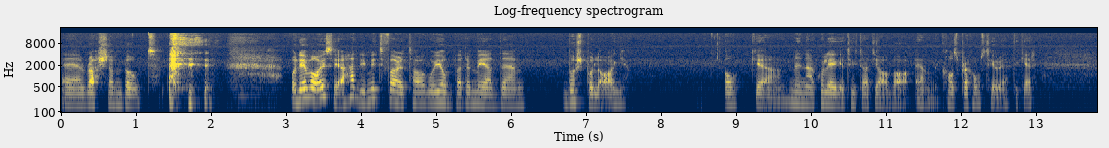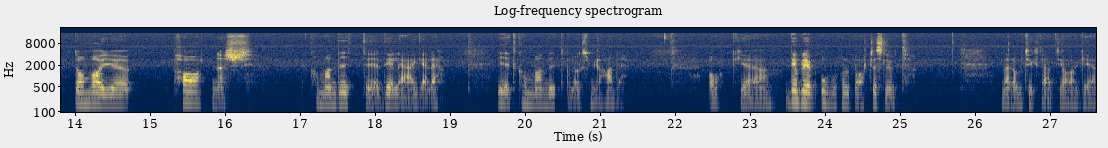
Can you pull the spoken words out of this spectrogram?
Eh, Russian boat. och det var ju så. Jag hade ju mitt företag och jobbade med eh, börsbolag. Och eh, mina kollegor tyckte att jag var en konspirationsteoretiker. De var ju partners, kommanditdelägare eh, i ett kommanditbolag som jag hade. Och eh, det blev ohållbart till slut. När de tyckte att jag... Eh,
